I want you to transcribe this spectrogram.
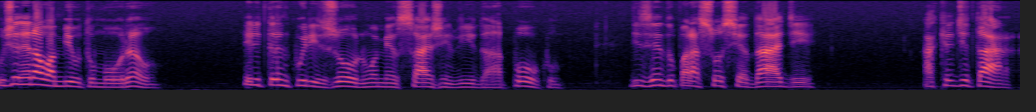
O general Hamilton Mourão, ele tranquilizou numa mensagem lida há pouco, dizendo para a sociedade acreditar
